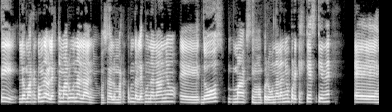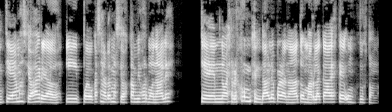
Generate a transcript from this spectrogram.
Sí, lo más recomendable es tomar una al año. O sea, lo más recomendable es una al año, eh, dos máximo, pero una al año porque es que tiene, eh, tiene demasiados agregados y puede ocasionar demasiados cambios hormonales que no es recomendable para nada tomarla cada vez que un susto no.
